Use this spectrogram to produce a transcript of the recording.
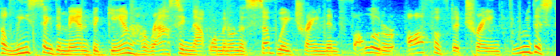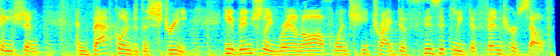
Police say the man began harassing that woman on a subway train, then followed her off of the train through the station and back onto the street. He eventually ran off when she tried to physically defend herself.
